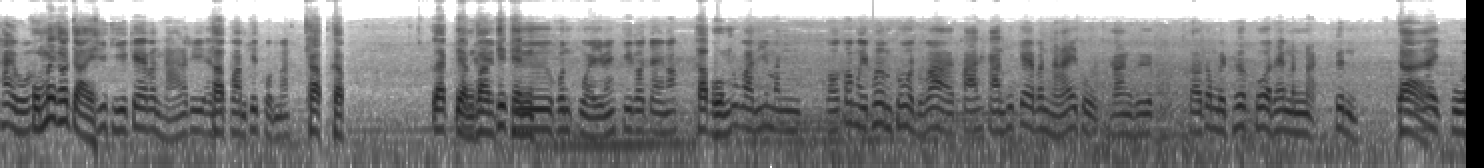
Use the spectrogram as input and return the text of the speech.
ใช่ผมผมไม่เข้าใจ วิธีแก้ปัญหานะพี่อันครันี้บ ความคิดผมนะครับครับแลกเปลี่ยนความคิดเห็นคือคนป่วยไหมพี่เข้าใจเนาะครับผม ทุกวันนี้มันเราต้องไปเพิ่มโทษหรือว่าการการที่แก้ปัญหาให้ถูกทางคือ เราต้องไปเพิ่มโทษให้มันหนักขึ้นใช่ จะได้กลัว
